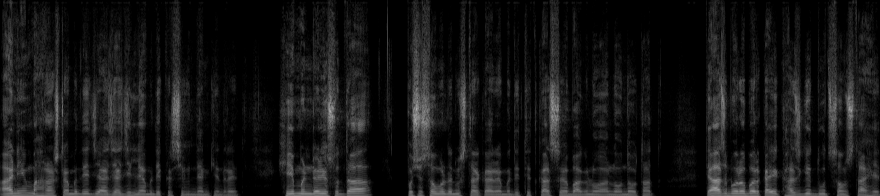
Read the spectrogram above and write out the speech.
आणि महाराष्ट्रामध्ये ज्या ज्या जिल्ह्यामध्ये कृषी विज्ञान केंद्र आहेत हे मंडळीसुद्धा पशुसंवर्धन विस्तार कार्यामध्ये तितकाच सहभाग नो नोंदवतात. त्याचबरोबर काही खाजगी दूध संस्था आहेत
